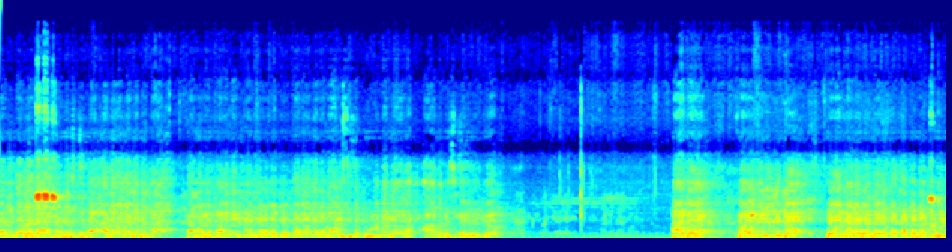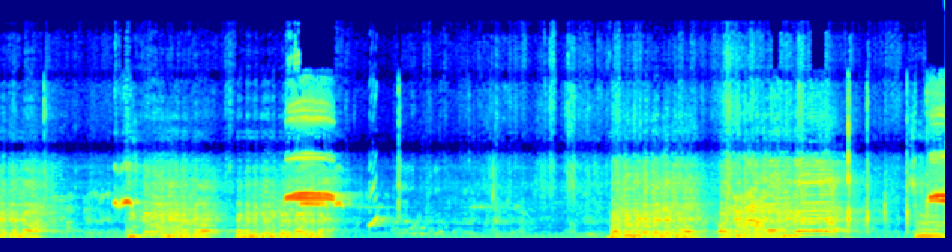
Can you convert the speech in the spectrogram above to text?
ಪಂದ್ಯವನ್ನು ನಡೆಸ್ತದೆ. ಅದಾದ ಬಳಿಕ ತಮಗೆ ಫೈನಲ್ ಪಂದ್ಯಕ್ಕೆ ಕರೆಯನ್ನು ರವಾನಿಸಿದ ಕೂಡಲೇ ಆಗಮಿಸಿಕೊಳ್ಳಬೇಕು ಹಾಗೆ ಫೈನಲ್ಗೆ ತೇರ್ಗಡೆಗೊಂಡಿರತಕ್ಕಂಥ ಕೂಡ ತಂಡ ಸಿದ್ಧರಾಗಿರುವಂತೆ ತಮ್ಮಲ್ಲಿ ಕೇಳಿಕೊಳ್ತಾ ಇದ್ದೇನೆ. ಮತಗುಡ ತಂಡಕ್ಕೆ ಅಂತಿಮ ಕರೆಯಾಗಿದೆ ಸೂರ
